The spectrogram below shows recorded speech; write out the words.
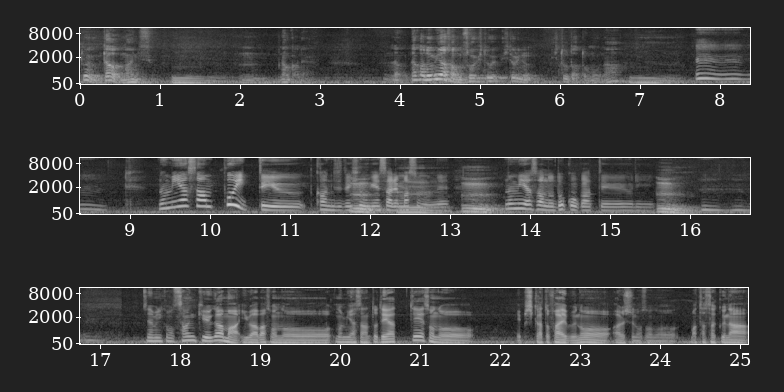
とにかく歌がうまいんですよ、うん。うん、なんかねななんか飲み屋さんもそういう人一人の人だと思うな。うん。うんうんうん。飲み屋さんっぽいっていう感じで表現されますもんね、うん。飲み屋さんのどこがっていうより、ううん。んちなみにこの「サンキューがまあいわばその飲み屋さんと出会ってそのえピチカート5のある種のその、まあ、多作な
